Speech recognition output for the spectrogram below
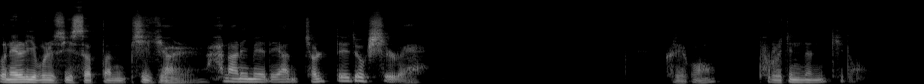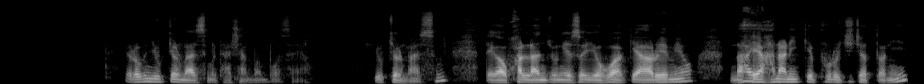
은혜를 입을 수 있었던 비결, 하나님에 대한 절대적 신뢰, 그리고 부르짖는 기도. 여러분 6절 말씀을 다시 한번 보세요. 6절 말씀 내가 환란 중에서 여호와께 아뢰며 나의 하나님께 부르짖었더니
